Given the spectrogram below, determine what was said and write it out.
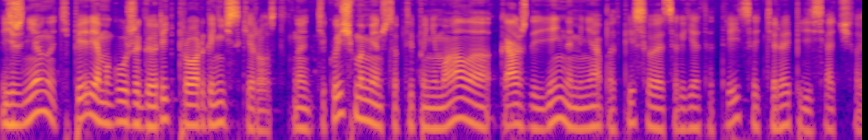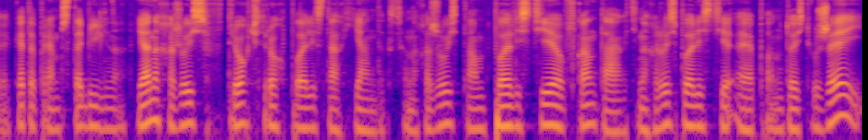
Ежедневно теперь я могу уже говорить про органический рост. На текущий момент, чтобы ты понимала, каждый день на меня подписывается где-то 30-50 человек. Это прям стабильно. Я нахожусь в трех-четырех плейлистах Яндекса, нахожусь там в плейлисте ВКонтакте, нахожусь в плейлисте Apple. Ну, то есть уже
